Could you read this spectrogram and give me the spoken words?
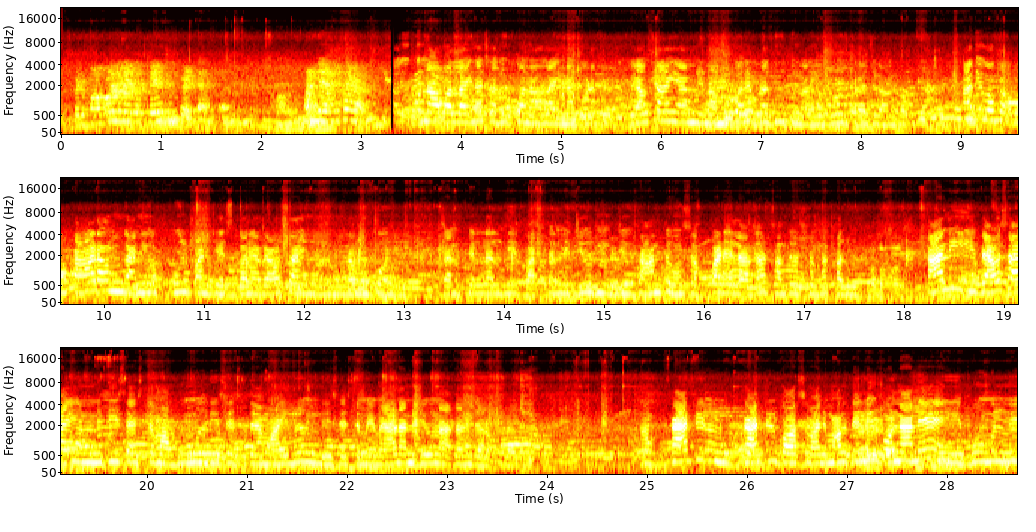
ఇప్పుడు మగవాళ్ళ మీద కేసులు పెట్టాలి మళ్ళీ ఎంత చదువుకున్న వాళ్ళైనా చదువుకున్న వాళ్ళైనా కూడా వ్యవసాయాన్ని నమ్ముకొని బ్రతుకుతున్నారు ఈ ఊరు ప్రజలందరూ. అది ఒక ఒక ఆడం కానీ ఒక కూలి పని చేసుకొని ఆ వ్యవసాయాన్ని నమ్ముకొని తన పిల్లల్ని భర్తల్ని జీవితం జీవితాంతం సప్పడేలాగా సంతోషంగా కలుగుతుంది. కానీ ఈ వ్యవసాయాన్ని తీసేస్తే మా భూములు తీసేస్తే మా ఇల్లుని తీసేస్తే మేము ఏడాది జీవనాధారం జరపలేదు ఫ్యాక్టరీలు ఫ్యాక్టరీల కోసం అని మాకు తెలియకుండానే ఈ భూముల్ని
